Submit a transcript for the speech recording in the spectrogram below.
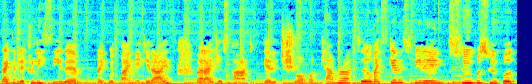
So I can literally see them like with my naked eyes but I just can't get it to show up on camera. So my skin is feeling super super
